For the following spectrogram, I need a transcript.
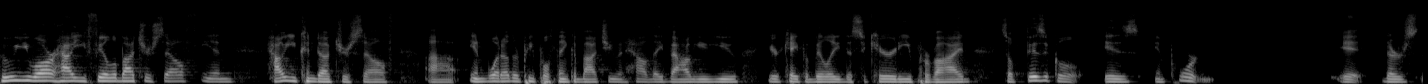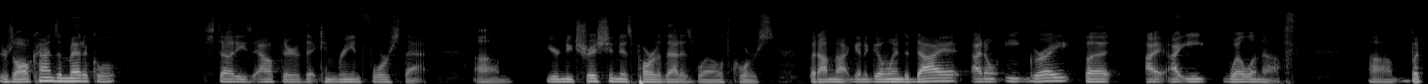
who you are, how you feel about yourself, in how you conduct yourself, uh, in what other people think about you and how they value you, your capability, the security you provide. So physical is important. It there's there's all kinds of medical studies out there that can reinforce that. Um, your nutrition is part of that as well, of course. But I'm not going to go into diet. I don't eat great, but I, I eat well enough. Uh, but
